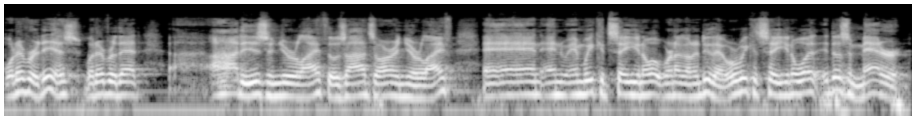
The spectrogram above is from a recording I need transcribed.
whatever it is, whatever that uh, odd is in your life, those odds are in your life, and, and, and we could say, you know what, we're not going to do that. Or we could say, you know what, it doesn't matter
